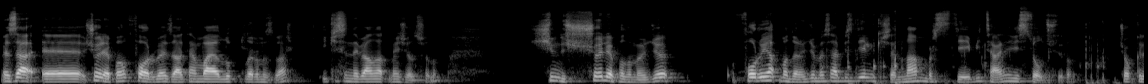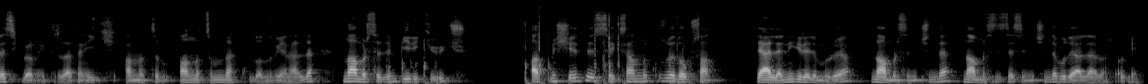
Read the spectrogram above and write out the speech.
Mesela eee, şöyle yapalım. For ve zaten while loop'larımız var. İkisini de bir anlatmaya çalışalım. Şimdi şöyle yapalım önce. For'u yapmadan önce mesela biz diyelim ki işte numbers diye bir tane liste oluşturalım. Çok klasik bir örnektir zaten ilk anlatım anlatımda kullanılır genelde. Numbers dedim 1 2 3 67 89 ve 90 değerlerini girelim buraya. Numbers'ın içinde, numbers listesinin içinde bu değerler var. Okey.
